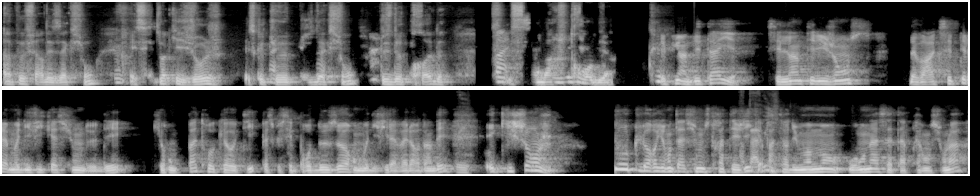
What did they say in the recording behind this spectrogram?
un peu faire des actions. Et c'est toi qui jauge. Est-ce que tu veux plus d'actions, plus de prod? Ça marche trop bien. Et puis un détail, c'est l'intelligence d'avoir accepté la modification de dés qui seront pas trop chaotiques parce que c'est pour deux heures on modifie la valeur d'un dé et qui changent toute l'orientation stratégique ah bah à partir du moment où on a cette appréhension là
